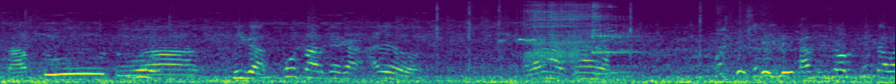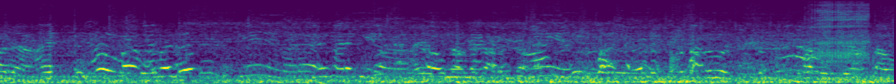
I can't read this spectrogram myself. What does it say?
satu, dua, tiga, putar kakak. Ayo. Semangat, semangat. Kasih solusi kawannya. Ayo. Ayo. Putar dulu. Putar dulu biar tahu.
